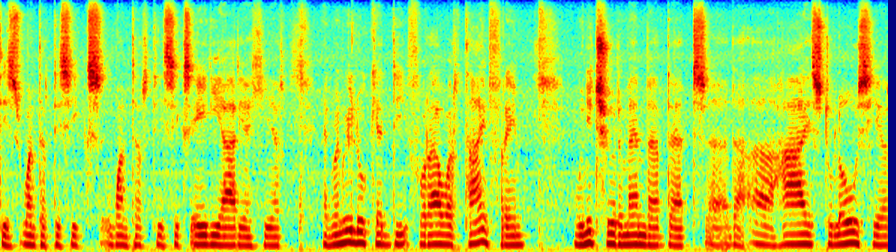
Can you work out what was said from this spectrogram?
this 136 136.80 area here. And when we look at the four hour time frame we need to remember that uh, the uh, highs to lows here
